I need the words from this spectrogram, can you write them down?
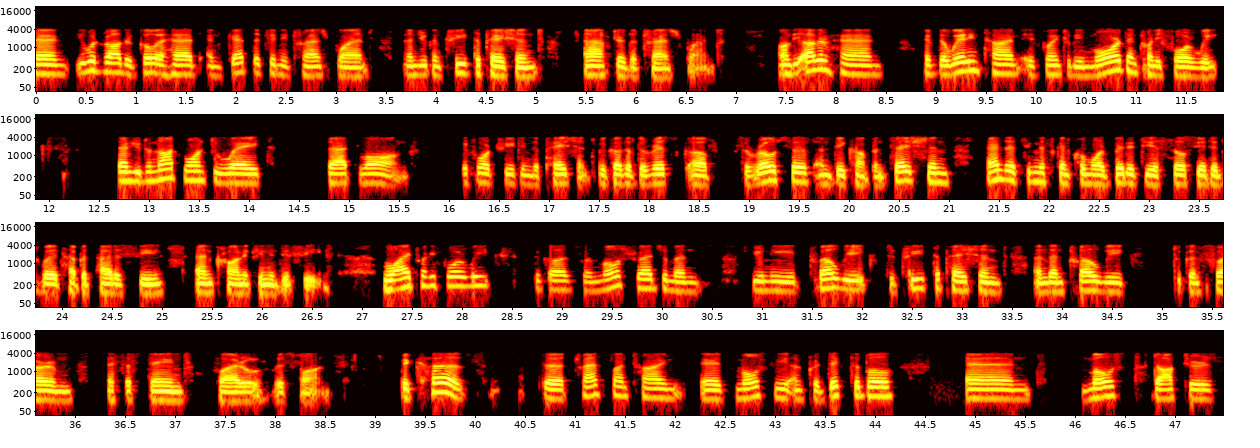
then you would rather go ahead and get the kidney transplant and you can treat the patient after the transplant. On the other hand, if the waiting time is going to be more than 24 weeks, then you do not want to wait that long before treating the patient because of the risk of cirrhosis and decompensation and the significant comorbidity associated with hepatitis C and chronic kidney disease. Why 24 weeks? Because for most regimens, you need 12 weeks to treat the patient and then 12 weeks to confirm a sustained viral response. Because the transplant time is mostly unpredictable and most doctors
